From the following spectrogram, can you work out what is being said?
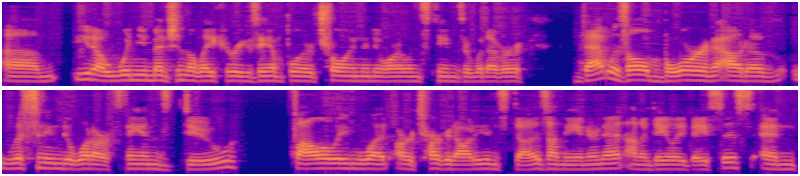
um, you know when you mentioned the laker example or trolling the new orleans teams or whatever that was all born out of listening to what our fans do following what our target audience does on the internet on a daily basis. And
